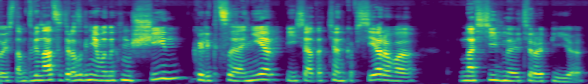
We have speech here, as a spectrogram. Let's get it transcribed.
То есть там 12 разгневанных мужчин, коллекционер, 50 оттенков серого, насильная терапия.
